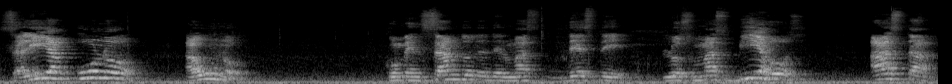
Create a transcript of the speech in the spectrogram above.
salían uno a uno, comenzando desde, el más, desde los más viejos hasta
